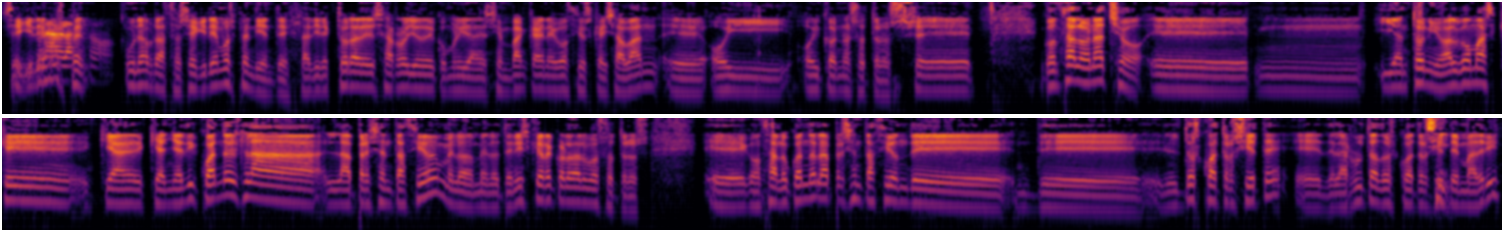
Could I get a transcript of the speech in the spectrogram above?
Seguiremos un abrazo. Un abrazo. Seguiremos pendientes. La directora de Desarrollo de Comunidades en Banca de Negocios CaixaBank eh, hoy hoy con nosotros. Eh, Gonzalo, Nacho eh, mm, y Antonio, ¿algo más que, que, añadir? ¿Cuándo es la, la presentación? Me lo, me lo tenéis que recordar vosotros. Eh, Gonzalo, ¿cuándo es la presentación de, de el 247, eh, de la ruta 247 en Madrid?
